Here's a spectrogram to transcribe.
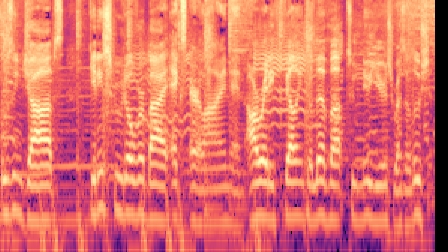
losing jobs, getting screwed over by X airline, and already failing to live up to New Year's resolutions.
